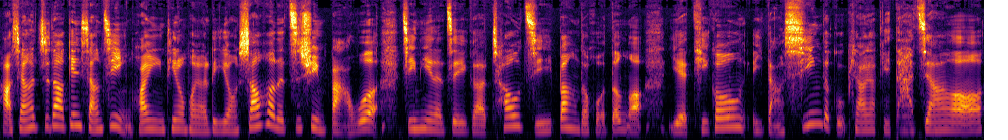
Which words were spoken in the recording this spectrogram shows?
好，想要知道更详尽，欢迎听众朋友利用稍后的资讯，把握今天的这个超级棒的活动哦，也提供一档新的股票要给大家哦。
